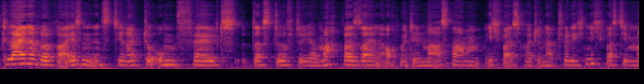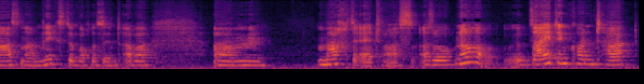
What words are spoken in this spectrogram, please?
Kleinere Reisen ins direkte Umfeld, das dürfte ja machbar sein, auch mit den Maßnahmen. Ich weiß heute natürlich nicht, was die Maßnahmen nächste Woche sind, aber ähm, macht etwas. Also ne, seid in Kontakt.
